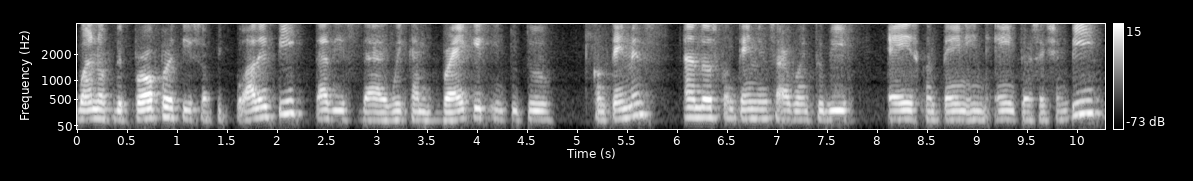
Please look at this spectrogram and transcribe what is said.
one of the properties of equality, that is that we can break it into two containments, and those containments are going to be A is contained in A intersection B,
